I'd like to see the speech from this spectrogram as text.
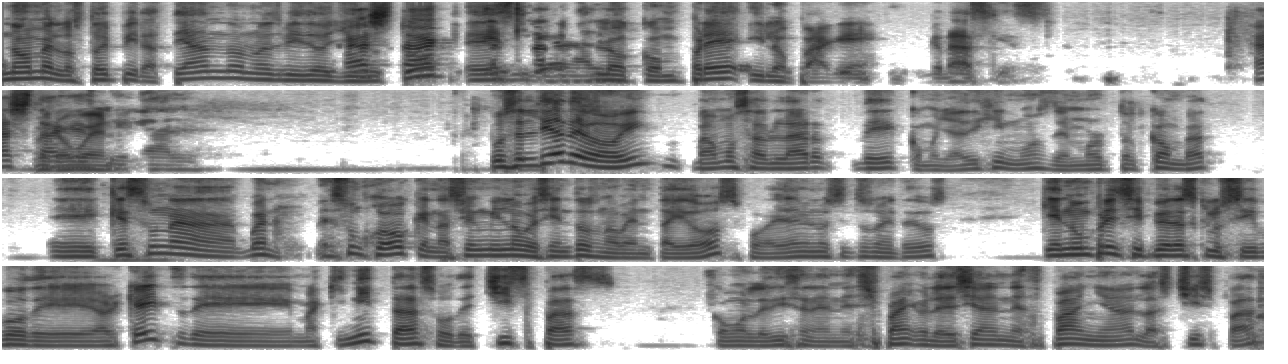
No me lo estoy pirateando, no es video YouTube, Hashtag es es legal. lo compré y lo pagué. Gracias. Hashtag Pero es bueno. legal. Pues el día de hoy vamos a hablar de, como ya dijimos, de Mortal Kombat, eh, que es una, bueno, es un juego que nació en 1992, por allá en 1992, que en un principio era exclusivo de arcades, de maquinitas o de chispas, como le dicen en España, le decían en España, las chispas.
